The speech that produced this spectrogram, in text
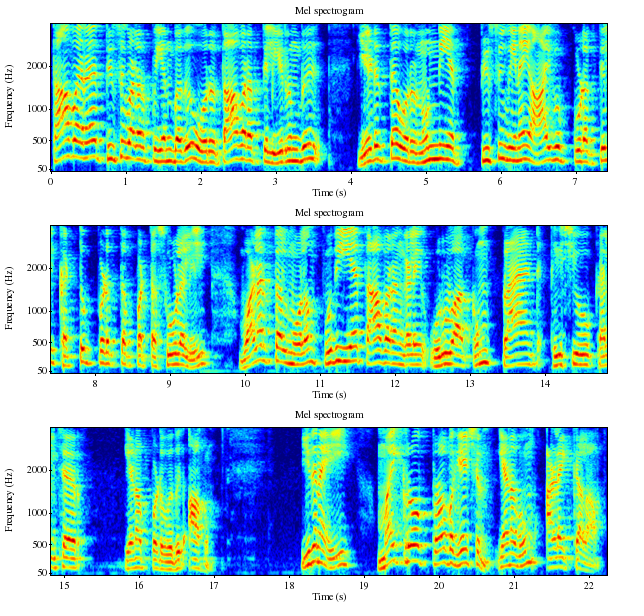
தாவர திசு வளர்ப்பு என்பது ஒரு தாவரத்தில் இருந்து எடுத்த ஒரு நுண்ணிய திசுவினை ஆய்வுக்கூடத்தில் கட்டுப்படுத்தப்பட்ட சூழலில் வளர்த்தல் மூலம் புதிய தாவரங்களை உருவாக்கும் பிளான்ட் டிஷ்யூ கல்ச்சர் எனப்படுவது ஆகும். இதனை மைக்ரோ ப்ரோபகேஷன் எனவும் அழைக்கலாம்.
